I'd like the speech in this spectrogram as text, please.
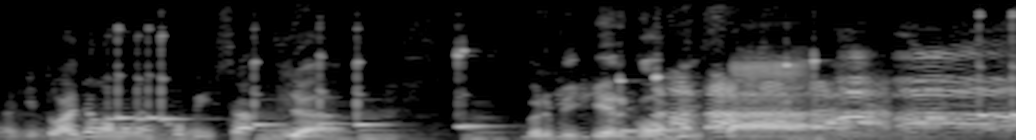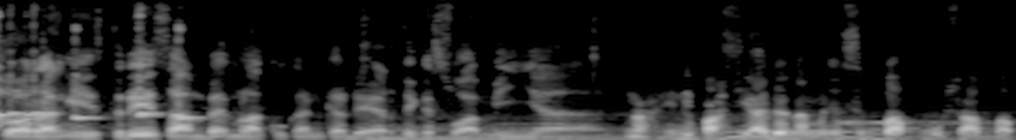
Ya gitu aja ngomongnya, kok bisa? ya. Berpikir kok bisa seorang istri sampai melakukan KDRT ke suaminya. Nah ini pasti ada namanya sebab musabab.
